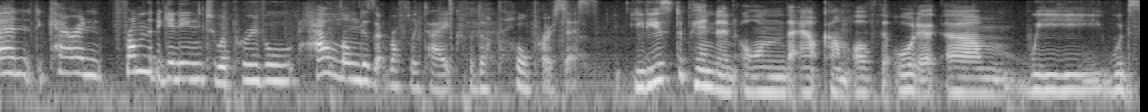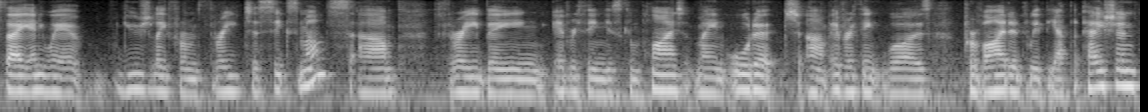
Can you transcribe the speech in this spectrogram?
And Caron, from the beginning to approval, how long does it roughly take for the whole process? It is dependent on the outcome of the audit. Um, we would say anywhere usually from three to six months. Um, three being everything is compliant, main audit, um, everything was provided with the application,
